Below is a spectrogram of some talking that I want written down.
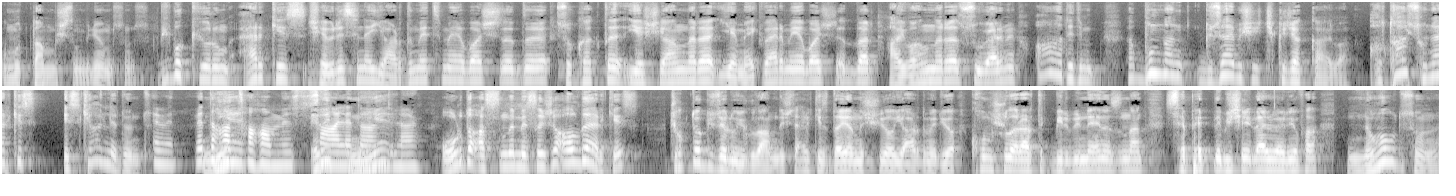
umutlanmıştım biliyor musunuz? Bir bakıyorum herkes çevresine yardım etmeye başladı. Sokakta yaşayanlara yemek vermeye başladılar. Hayvanlara su vermeye. Aa dedim ya bundan güzel bir şey çıkacak galiba. 6 ay sonra herkes eski haline döndü. Evet ve daha Niye? tahammülsüz Evet, hale niye? döndüler. Orada aslında mesajı aldı herkes. Çok da güzel uygulandı işte herkes dayanışıyor yardım ediyor komşular artık birbirine en azından sepetle bir şeyler veriyor falan. Ne oldu sonra?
